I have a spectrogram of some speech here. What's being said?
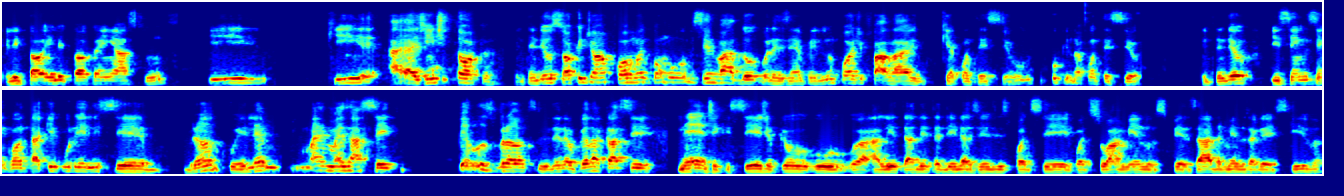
Ele, to, ele toca em assuntos que, que a, a, gente toca, entendeu? Só que de uma forma como observador, por exemplo, ele não pode falar o que aconteceu, o que não aconteceu, entendeu? E sem, sem contar que por ele ser branco, ele é mais, mais aceito pelos brancos, entendeu? Pela classe média que seja, porque o, o, a, letra, a letra dele às vezes pode ser pode soar menos pesada, menos agressiva,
